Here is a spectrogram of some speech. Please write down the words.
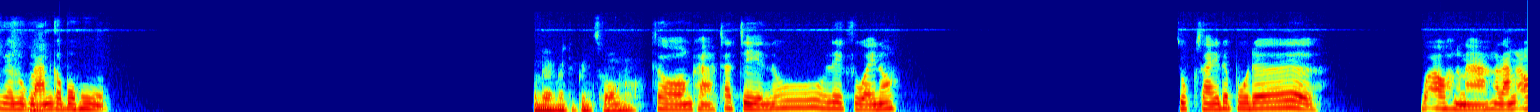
เรื่องลูกหลานก็บ่ฮู้ตัวแรกน่าจะเป็นสองเนาะสองค่ะ ชัดเจน โอ้เลขสวยเนาะสุขใสเด้อปูเด้อบ่เอาข้างหน้าข้างหลังเอา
